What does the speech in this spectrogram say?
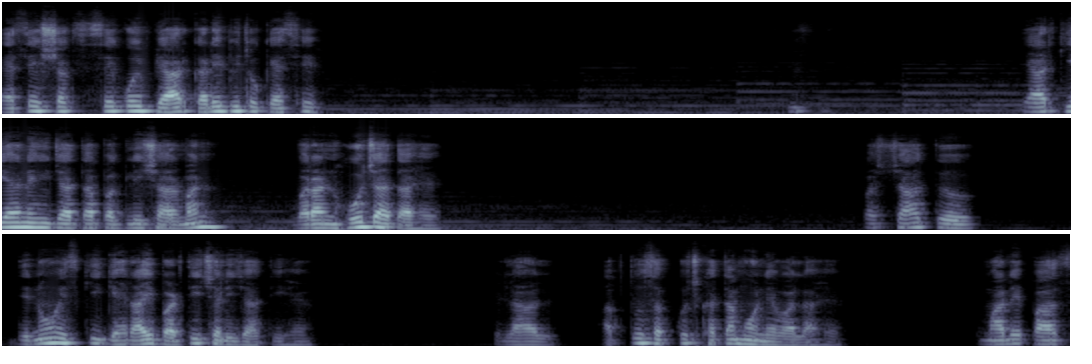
ऐसे शख्स से कोई प्यार करे भी तो कैसे? प्यार किया नहीं जाता पगली शारमन, वरन हो जाता है। पश्चात दिनों इसकी गहराई बढ़ती चली जाती है। फ़िलहाल, अब तो सब कुछ खत्म होने वाला है। तुम्हारे पास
